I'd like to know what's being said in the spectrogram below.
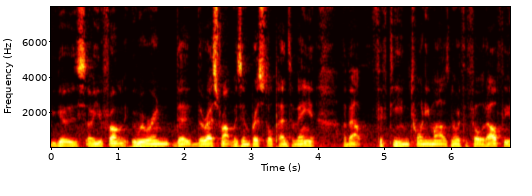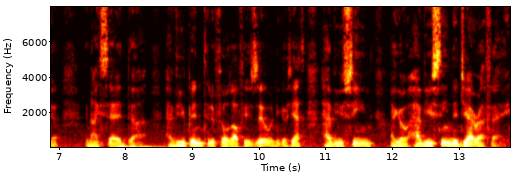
He goes, "Are you from?" We were in the the restaurant was in Bristol, Pennsylvania, about 15, 20 miles north of Philadelphia. And I said, uh, "Have you been to the Philadelphia Zoo?" And he goes, "Yes." Have you seen? I go, "Have you seen the giraffe?"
